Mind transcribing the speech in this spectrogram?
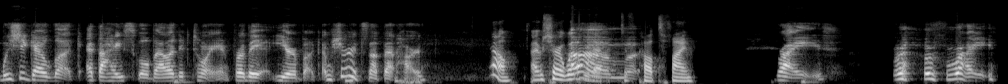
we should go look at the high school valedictorian for the yearbook. I'm sure it's not that hard. No, I'm sure it would be Um, difficult to find. Right. right.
